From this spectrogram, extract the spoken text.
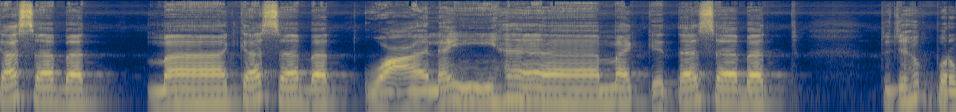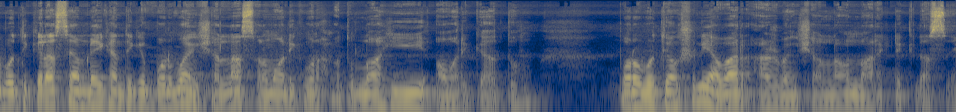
কাসাবাত মা কাসাবাত ওয়ালাইহা মাকতাসাবাত। তো যাই হোক পরবর্তী ক্লাসে আমরা এখান থেকে পড়ব ইনশাল্লাহ আসসালামু আলাইকুম রহমতুল্লাহি আবরকাত পরবর্তী অংশ নিয়ে আবার আসব ইনশাল্লাহ অন্য আরেকটা ক্লাসে।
